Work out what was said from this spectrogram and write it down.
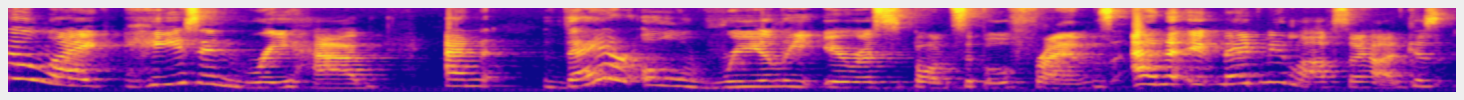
feel like he's in rehab and they are all really irresponsible friends. And it made me laugh so hard because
